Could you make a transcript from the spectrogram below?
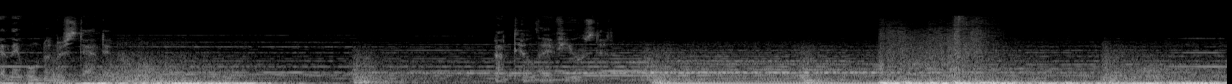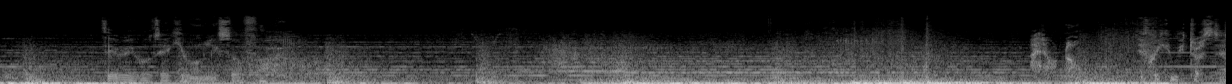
And they won't understand it. Until they've used it. Theory will take you only so far. Can be trusted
